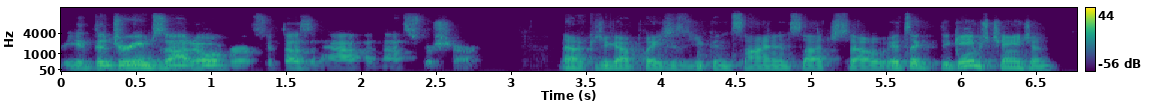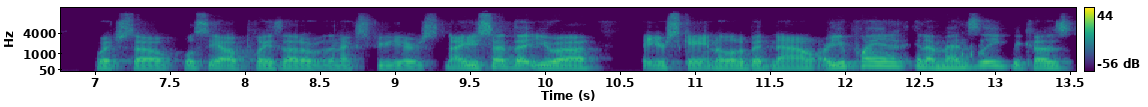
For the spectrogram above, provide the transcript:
the, the dream's not over if it doesn't happen. That's for sure. No, because you got places you can sign and such. So it's like the game's changing, which so we'll see how it plays out over the next few years. Now you said that you uh that you're skating a little bit now. Are you playing in a men's league? Because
